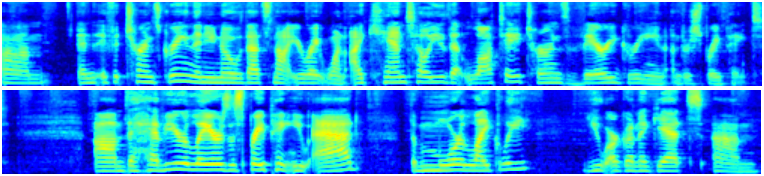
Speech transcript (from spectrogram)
Um, and if it turns green, then you know that's not your right one. I can tell you that latte turns very green under spray paint. Um, the heavier layers of spray paint you add, the more likely you are going to get um,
